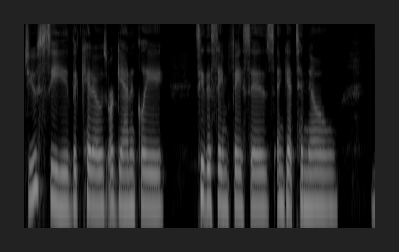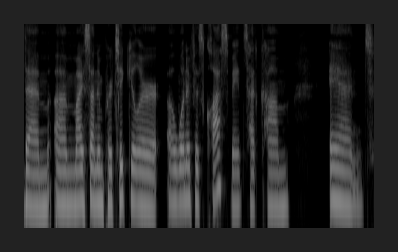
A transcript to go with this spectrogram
do see the kiddos organically see the same faces and get to know them. Um, my son in particular uh, one of his classmates had come and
